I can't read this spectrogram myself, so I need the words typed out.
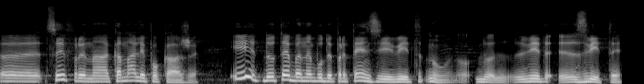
е, цифри на каналі покаже. І до тебе не буде претензій від, ну, від е, звідти.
